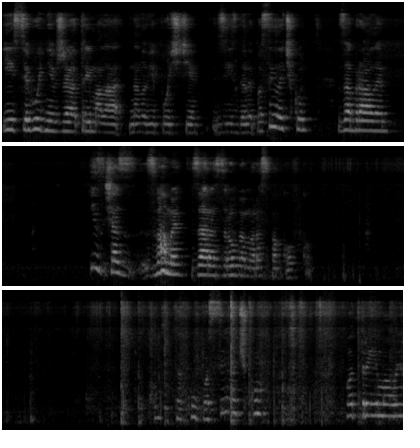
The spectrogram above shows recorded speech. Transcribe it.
І сьогодні вже отримала на новій почті, з'їздили посилочку, забрали. І зараз з вами зараз зробимо розпаковку. Ось таку посилочку отримали.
